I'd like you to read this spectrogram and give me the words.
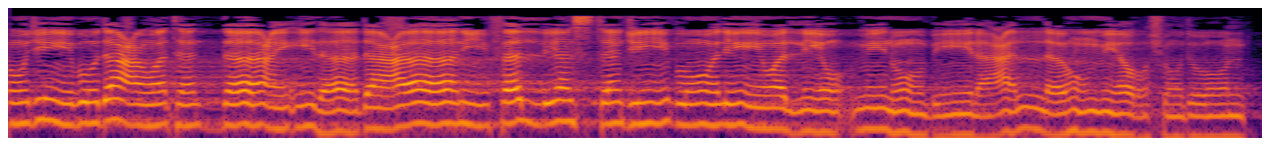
أجيب دعوة الداع إذا دعاني فليستجيبوا لي وليؤمنوا بي لعلهم يرشدون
